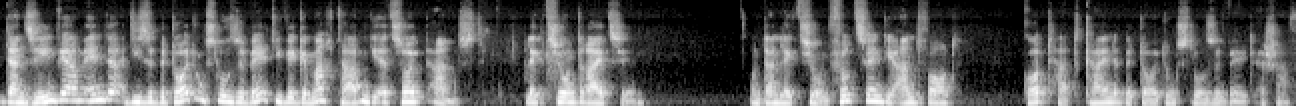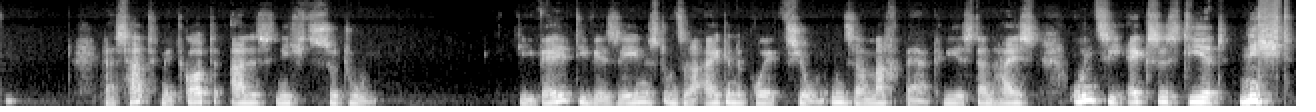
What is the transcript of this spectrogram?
dann sehen wir am Ende, diese bedeutungslose Welt, die wir gemacht haben, die erzeugt Angst. Lektion 13. Und dann Lektion 14, die Antwort, Gott hat keine bedeutungslose Welt erschaffen. Das hat mit Gott alles nichts zu tun. Die Welt, die wir sehen, ist unsere eigene Projektion, unser Machwerk, wie es dann heißt, und sie existiert nicht.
